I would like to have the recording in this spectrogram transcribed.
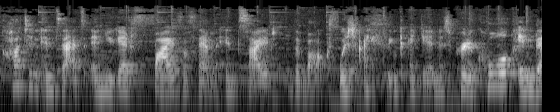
cotton insets and you get five of them inside the box, which I think again is pretty cool. In the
